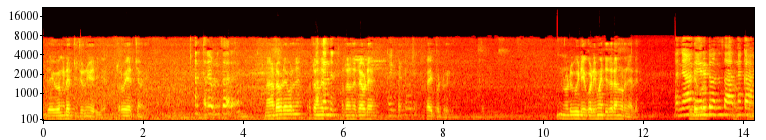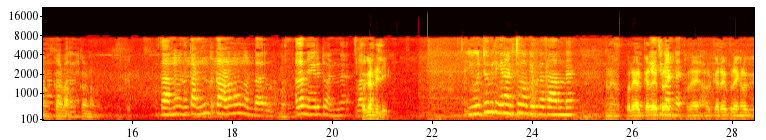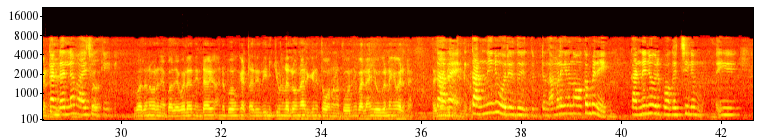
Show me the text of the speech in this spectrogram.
ദൈവം കൂടെ എത്തിച്ചു വിചാരിക്കുക. അത്ര വിചാരിച്ചാൽ മതി. അത്രേ ഉള്ളൂ സാറേ. നാട് എവിടെ പറഞ്ഞു? പത്തനംതിട്ട എവിടെ കൈപ്പെട്ടൂര്. കൈപ്പറ്റൂര് നിന്നോട് വീഡിയോ കോളിൽ മാറ്റി തരാന്ന് പറഞ്ഞാലേ ഞാൻ നേരിട്ട് വന്ന് സാറിനെ കാണാം സാറിനെ വന്ന് കണ്ട് കാണണമെന്നുണ്ടായിരുന്നു അതാ നേരിട്ട് വന്ന് കണ്ടില്ലേ? യൂട്യൂബിൽ ഇങ്ങനെ അടിച്ചു നോക്കിയപ്പോഴാ സാറിന്റെ കുറെ ആൾക്കാരെ കുറെ ആൾക്കാരെ അഭിപ്രായങ്ങളൊക്കെ കണ്ടില്ലേ? കണ്ടെല്ലാം വായിച്ചു നോക്കി. അപ്പൊ അതാണ് പറഞ്ഞത്. അപ്പൊ അതേപോലെ നിന്റെ അനുഭവം കേട്ടാൽ ഇത് എനിക്കുണ്ടല്ലോ എന്നായിരിക്കും തോന്നണം. തോന്നി വരാൻ യോഗം ഉണ്ടെങ്കിൽ വരട്ടെ. കണ്ണിന് ഒരു ഇത് കിട്ടും. നമ്മളിങ്ങനെ നോക്കുമ്പോഴേ കണ്ണിന് ഒരു പുകച്ചിലും ഈ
